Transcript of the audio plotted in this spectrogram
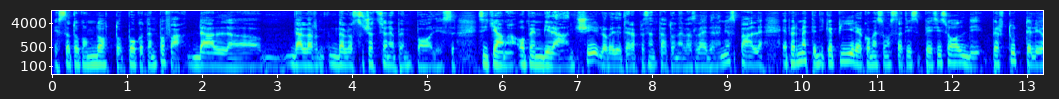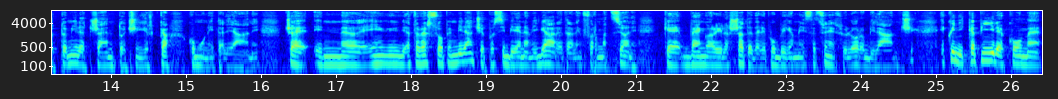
è stato condotto poco tempo fa dal, dall'associazione Open Police. Si chiama Open Bilanci, lo vedete rappresentato nella slide alle mie spalle, e permette di capire come sono stati spesi i soldi per tutte le 8100 circa comuni italiani. Cioè in, in, attraverso Open Bilanci è possibile navigare tra le informazioni che vengono rilasciate dalle pubbliche amministrazioni sui loro bilanci e quindi capire come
